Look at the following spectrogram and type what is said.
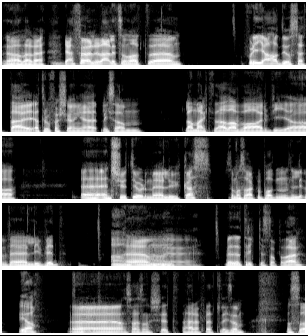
ja, det er det. Mm. Jeg føler det er litt sånn at uh, Fordi jeg hadde jo sett deg Jeg tror første gang jeg liksom la merke til deg, da, var via uh, en shoot du gjorde med Lukas, som også har vært på poden, ved Livid, Ah, Um, ja, ja, ja. Ved det trikkestoppet der. ja. Uh, så var jeg sånn Shit, det her er fett, liksom. Og så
